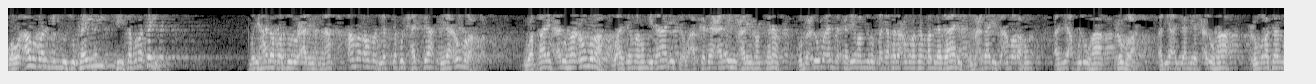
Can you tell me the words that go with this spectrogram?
وهو أفضل من نسكين في سفرتين. ولهذا الرسول عليه الصلاة والسلام أمرهم أن يفتحوا الحج إلى عمرة وقال اجعلوها عمرة وألزمهم بذلك وأكد عليهم عليه الصلاة والسلام. ومعلوم أن كثيرا منهم قد أخذ عمرة قبل ذلك ومع ذلك أمرهم أن يأخذوها عمرة أن يجعلوها عمرة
